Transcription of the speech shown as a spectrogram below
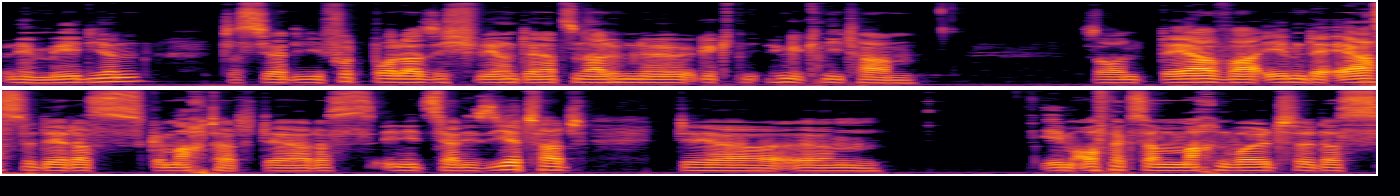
in den Medien, dass ja die Footballer sich während der Nationalhymne hingekniet haben. So, und der war eben der Erste, der das gemacht hat, der das initialisiert hat, der ähm, eben aufmerksam machen wollte, dass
